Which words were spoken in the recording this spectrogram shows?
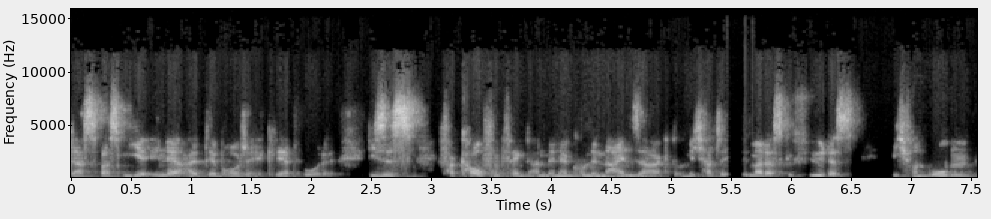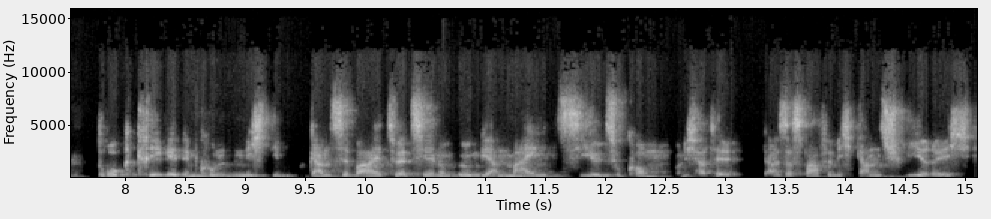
das, was mir innerhalb der Branche erklärt wurde. Dieses Verkaufen fängt an, wenn der Kunde Nein sagt. Und ich hatte immer das Gefühl, dass ich von oben Druck kriege, dem Kunden nicht die ganze Wahrheit zu erzählen, um irgendwie an mein Ziel zu kommen. Und ich hatte, also das war für mich ganz schwierig.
